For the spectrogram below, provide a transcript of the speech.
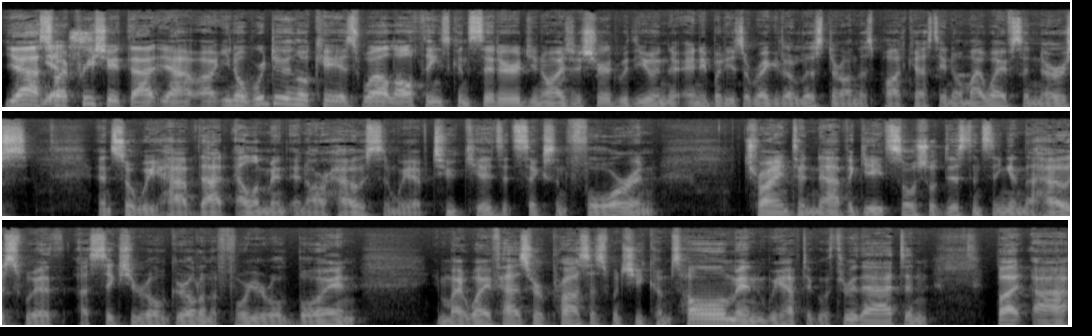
Yeah, so yes. I appreciate that. Yeah, uh, you know, we're doing okay as well, all things considered. You know, as I shared with you, and anybody who's a regular listener on this podcast, they know my wife's a nurse, and so we have that element in our house, and we have two kids at six and four, and trying to navigate social distancing in the house with a six-year-old girl and a four-year-old boy, and my wife has her process when she comes home, and we have to go through that. And but uh,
